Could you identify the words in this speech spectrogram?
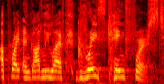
upright, and godly life. Grace came first.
